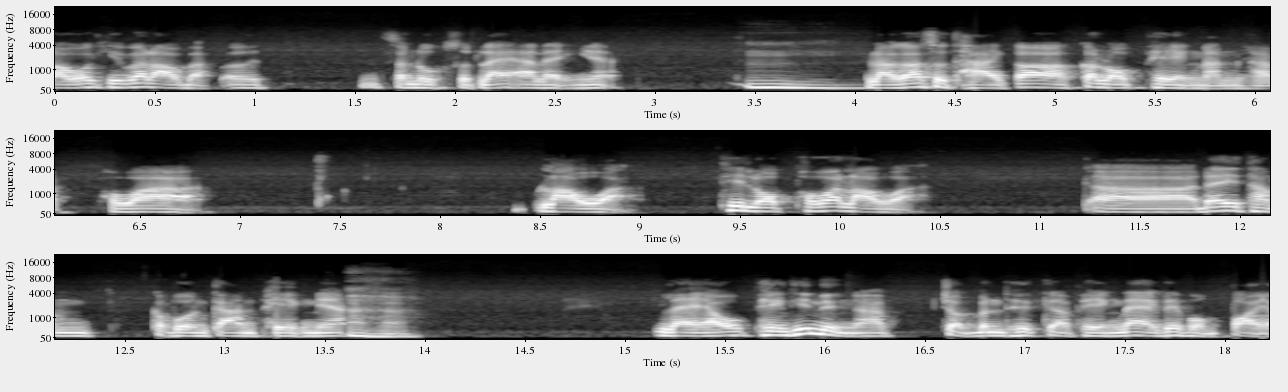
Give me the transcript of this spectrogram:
เราก็คิดว่าเราแบบ เออ สนุกสุดแล้วอะไรอย่างเงี้ยอืมแล้วก็สุดท้ายก็ก็ลบเพลงนั้นครับ เพราะว่าเราอะที่ลบเพราะว่าเราอะเอ่อได้ทำ กระบวนการเพลงเนี้ยอ่าฮะแล้วเพลงที่หนึ่งอะครับ จดบันทึกกับเพลงแรกที่ผมปล่อย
